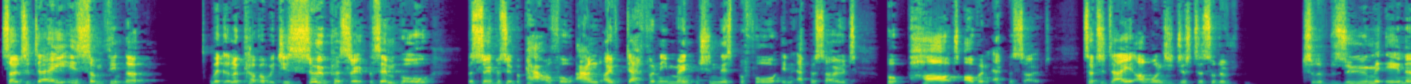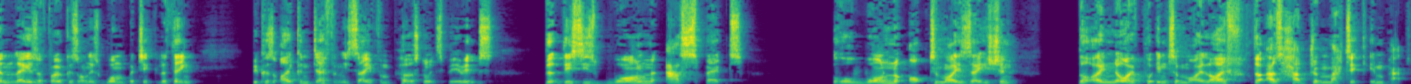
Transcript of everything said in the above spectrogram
So today is something that we're going to cover, which is super, super simple, but super, super powerful. And I've definitely mentioned this before in episodes, but part of an episode. So today I wanted just to sort of sort of zoom in and laser focus on this one particular thing because I can definitely say from personal experience that this is one aspect or one optimization that I know I've put into my life that has had dramatic impact,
